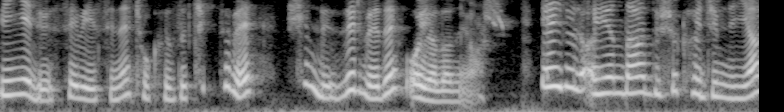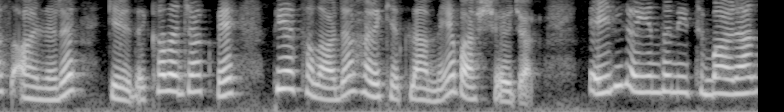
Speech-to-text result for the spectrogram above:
1700 seviyesine çok hızlı çıktı ve şimdi zirvede oyalanıyor. Eylül ayında düşük hacimli yaz ayları geride kalacak ve piyasalarda hareketlenmeye başlayacak. Eylül ayından itibaren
